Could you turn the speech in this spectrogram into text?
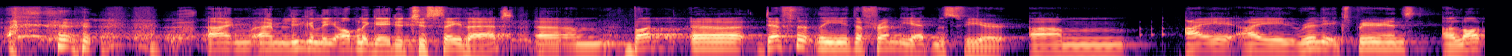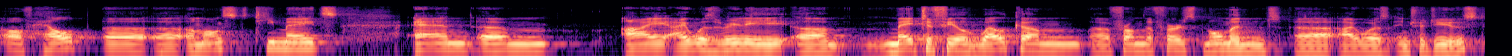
I'm, I'm legally obligated to say that. Um, but uh, definitely the friendly atmosphere. Um, I, I, really experienced a lot of help uh, uh, amongst teammates, and um, I, I, was really um, made to feel welcome uh, from the first moment uh, I was introduced.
